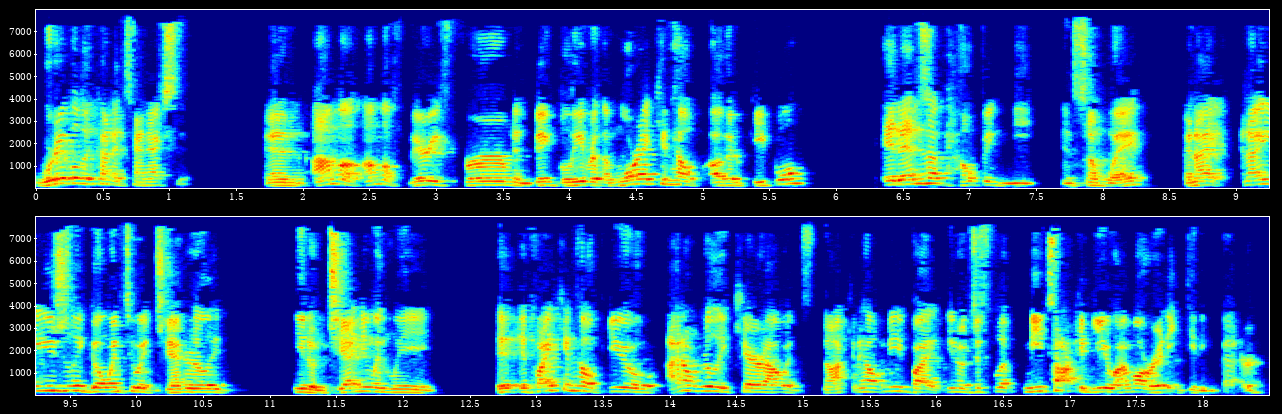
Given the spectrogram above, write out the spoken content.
we're able to kind of 10X it. And I'm a, I'm a very firm and big believer. The more I can help other people, it ends up helping me in some way. And I, and I usually go into it generally, you know, genuinely. If I can help you, I don't really care how it's not going to help me, but you know, just let me talking to you, I'm already getting better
